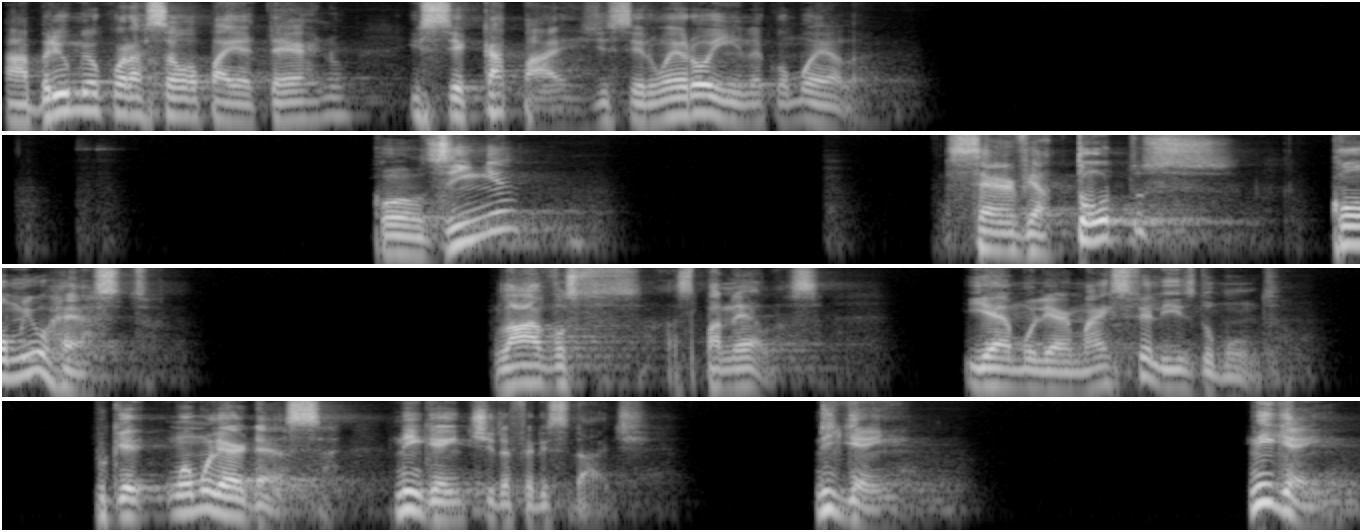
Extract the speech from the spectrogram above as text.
abrir o meu coração ao Pai Eterno e ser capaz de ser uma heroína como ela. Cozinha, serve a todos, come o resto. Lava as panelas. E é a mulher mais feliz do mundo. Porque uma mulher dessa, ninguém tira felicidade. Ninguém. Ninguém.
